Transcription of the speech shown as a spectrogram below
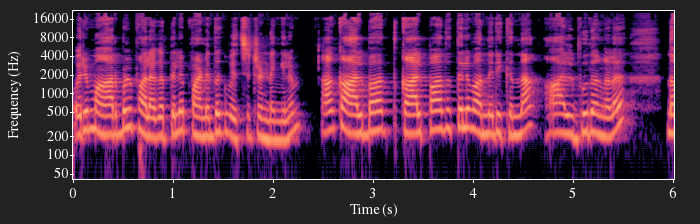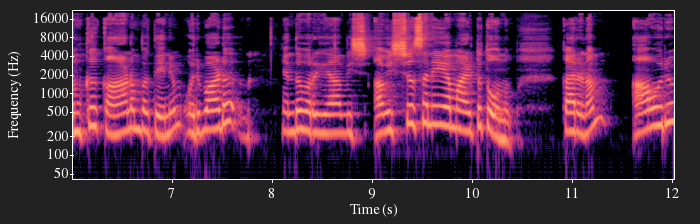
ഒരു മാർബിൾ ഫലകത്തിൽ പണിത് വെച്ചിട്ടുണ്ടെങ്കിലും ആ കാൽപാ കാൽപാദത്തിൽ വന്നിരിക്കുന്ന ആ അത്ഭുതങ്ങൾ നമുക്ക് കാണുമ്പോഴത്തേനും ഒരുപാട് എന്താ പറയുക വിശ് അവിശ്വസനീയമായിട്ട് തോന്നും. കാരണം ആ ഒരു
